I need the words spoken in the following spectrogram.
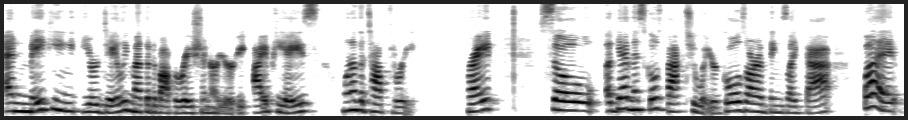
And making your daily method of operation or your IPAs one of the top 3 right? So again, this goes back to what your goals are and things like that. But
